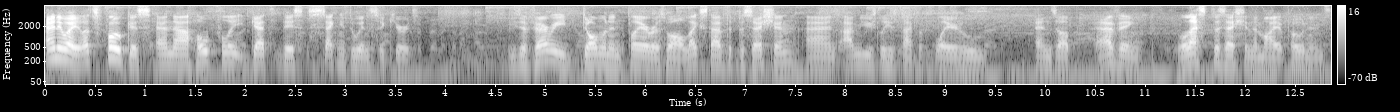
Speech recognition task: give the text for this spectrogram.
Anyway, let's focus and uh, hopefully get this second win secured. He's a very dominant player as well, likes to have the possession, and I'm usually the type of player who ends up having less possession than my opponent.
